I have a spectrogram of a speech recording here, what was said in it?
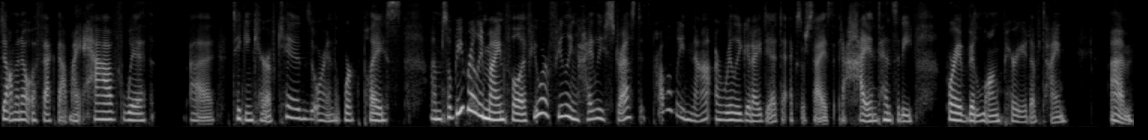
domino effect that might have with uh, taking care of kids or in the workplace. Um, so be really mindful. If you are feeling highly stressed, it's probably not a really good idea to exercise at a high intensity for a long period of time, um,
